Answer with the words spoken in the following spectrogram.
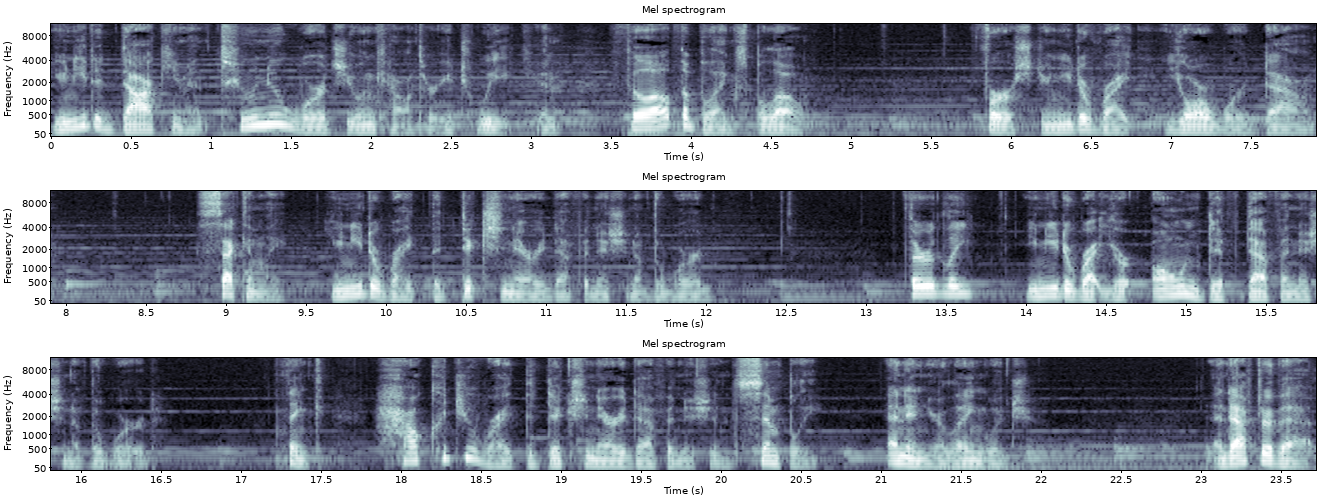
you need to document two new words you encounter each week and fill out the blanks below. First, you need to write your word down. Secondly, you need to write the dictionary definition of the word. Thirdly, you need to write your own def- definition of the word. Think, how could you write the dictionary definition simply and in your language? And after that,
